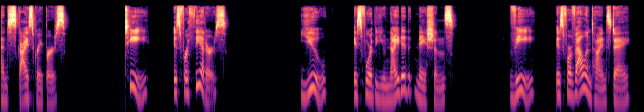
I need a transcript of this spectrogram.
and skyscrapers. T is for theaters. U is for the United Nations. V is for Valentine's Day.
